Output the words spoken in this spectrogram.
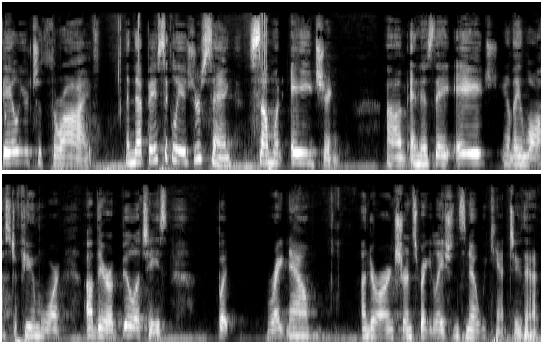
failure to thrive, and that basically, as you're saying, someone aging. Um, and as they aged, you know, they lost a few more of their abilities. But right now, under our insurance regulations, no, we can't do that.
